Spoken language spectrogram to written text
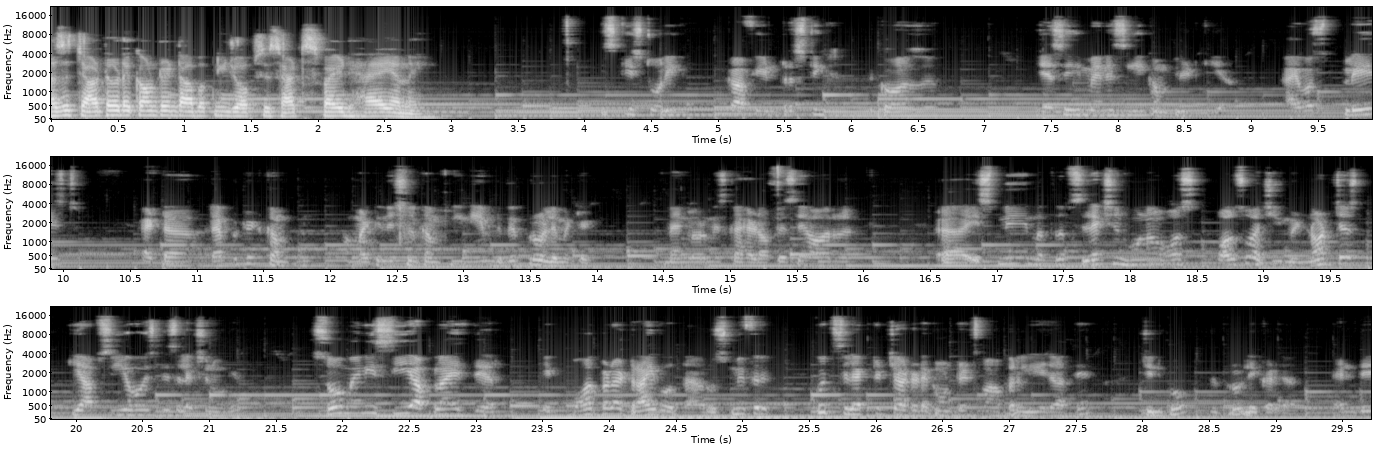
एज अ चार्टर्ड अकाउंटेंट आप अपनी जॉब से सेटिस्फाइड है या नहीं? इसकी स्टोरी इंटरेस्टिंग है बिकॉज़ जैसे ही मैंने सीए कंप्लीट किया I was placed at a reputed company multinational company named Wipro limited Bangalore में इसका हेड ऑफ़िस है और इसमें मतलब सिलेक्शन होना was also achievement not just कि आप सीए हो इसलिए सिलेक्शन हो गया। So many see applies there एक बहुत बड़ा ड्राइव होता है और उसमें फिर कुछ सिलेक्टेड चार्टर्ड अकाउंटेंट्स वहाँ पर लिए जाते हैं, जिनको विप्रो लेकर जाते हैं। And they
